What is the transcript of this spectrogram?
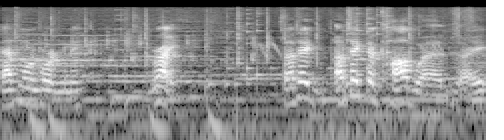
That's more important to me. Right. So I'll take I'll take the cobwebs, right?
